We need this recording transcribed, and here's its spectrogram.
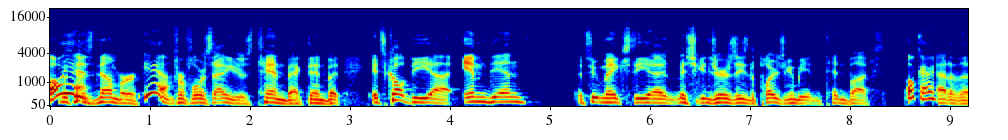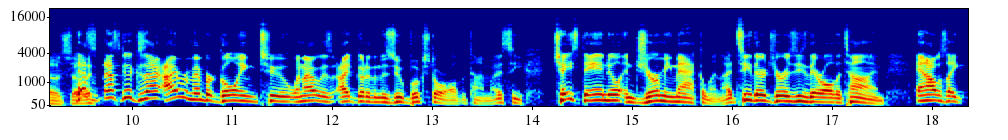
Oh with yeah, his number. Yeah. For Florida State, I think it was ten back then. But it's called the uh, MDN. That's who makes the uh, Michigan jerseys. The players are going to be getting ten bucks okay. out of those. So That's it- that's good because I, I remember going to when I was I'd go to the Mizzou bookstore all the time. I'd see Chase Daniel and Jeremy Maclin. I'd see their jerseys there all the time, and I was like,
